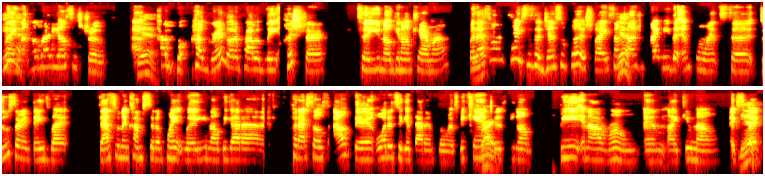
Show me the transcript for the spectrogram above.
Yeah. Like nobody else is true. Uh, yeah. her, her granddaughter probably pushed her to, you know, get on camera but yeah. that's all it takes is a gentle push. Like sometimes yeah. you might need the influence to do certain things, but that's when it comes to the point where, you know, we gotta put ourselves out there in order to get that influence. We can't right. just, you know, be in our room and like, you know, expect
